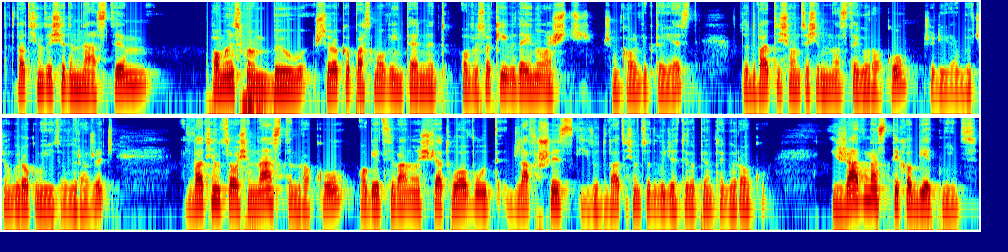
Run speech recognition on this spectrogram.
W 2017 pomysłem był szerokopasmowy internet o wysokiej wydajności, czymkolwiek to jest, do 2017 roku, czyli jakby w ciągu roku mieli to wdrożyć. W 2018 roku obiecywano światłowód dla wszystkich do 2025 roku i żadna z tych obietnic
